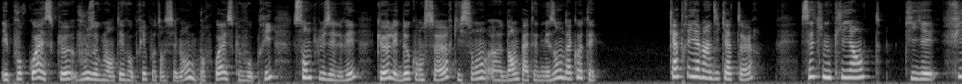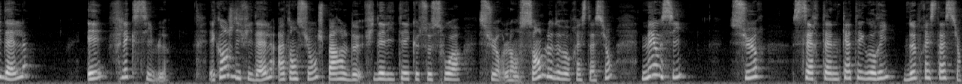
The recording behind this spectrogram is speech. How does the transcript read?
et pourquoi est-ce que vous augmentez vos prix potentiellement ou pourquoi est-ce que vos prix sont plus élevés que les deux consoeurs qui sont euh, dans le pâté de maison d'à côté. Quatrième indicateur, c'est une cliente qui est fidèle et flexible. Et quand je dis fidèle, attention, je parle de fidélité que ce soit sur l'ensemble de vos prestations, mais aussi sur certaines catégories de prestations.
